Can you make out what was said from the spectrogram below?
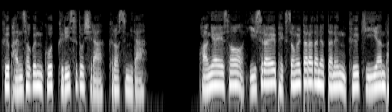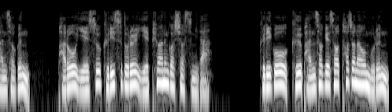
그 반석은 곧 그리스도시라 그렇습니다. 광야에서 이스라엘 백성을 따라다녔다는 그 기이한 반석은 바로 예수 그리스도를 예표하는 것이었습니다. 그리고 그 반석에서 터져나온 물은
